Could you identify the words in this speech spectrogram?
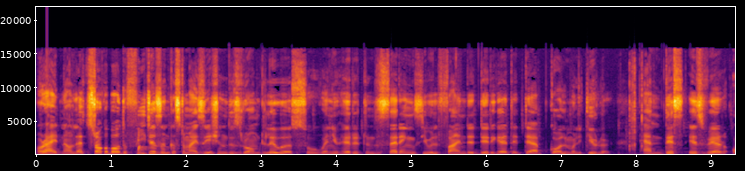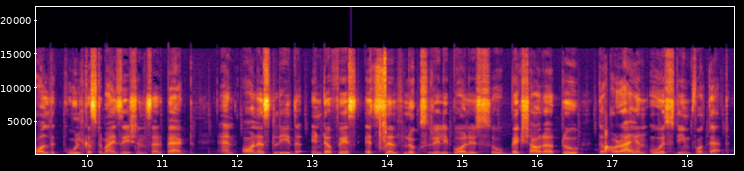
Alright, now let's talk about the features and customization this ROM delivers. So when you hit it in the settings, you will find a dedicated tab called Molecular. And this is where all the cool customizations are packed. And honestly, the interface itself looks really polished. So big shout out to the Orion OS team for that.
